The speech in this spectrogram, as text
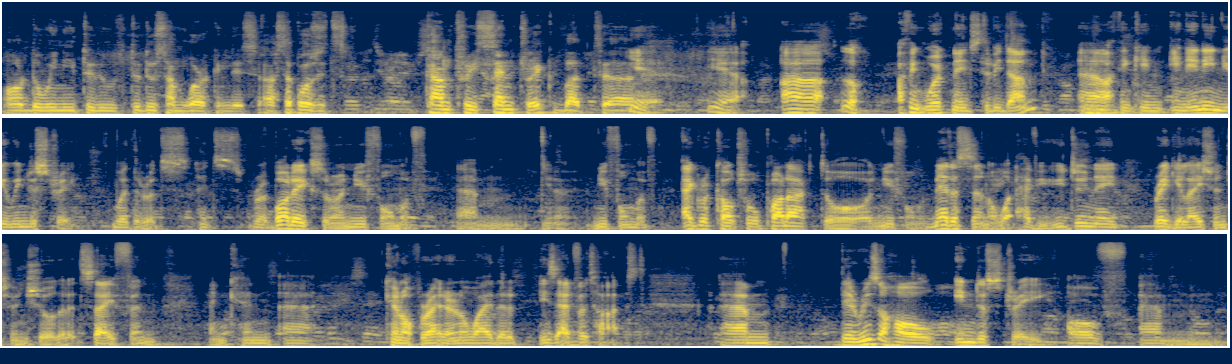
Or do we need to do, to do some work in this? I suppose it's country centric, but. Uh, yeah, yeah. Uh, look, I think work needs to be done. Mm-hmm. I think in, in any new industry, whether it's it's robotics or a new form of um, you know new form of agricultural product or a new form of medicine or what have you. You do need regulation to ensure that it's safe and and can uh, can operate in a way that is advertised. Um, there is a whole industry of um,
